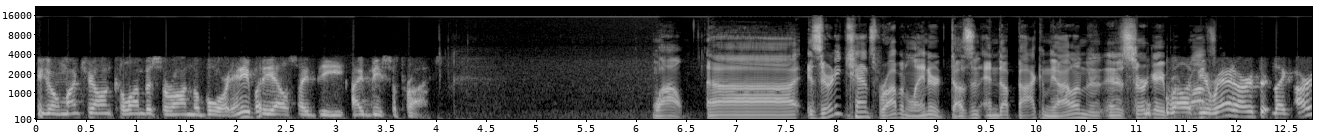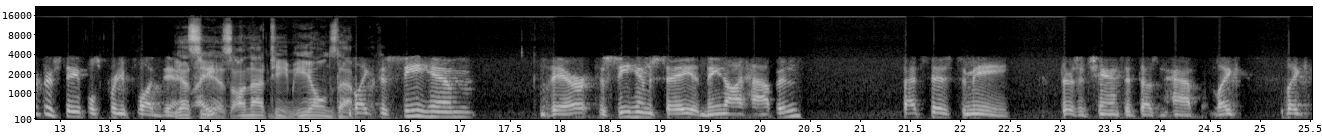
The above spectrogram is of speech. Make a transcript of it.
you know, Montreal and Columbus are on the board. Anybody else, I'd be I'd be surprised. Wow. Uh, is there any chance Robin Lehner doesn't end up back in the island and is Sergei Well, if you read Arthur, like Arthur Staples, pretty plugged in. Yes, right? he is on that team. He owns that. Like to see him there, to see him say it may not happen. That says to me, there's a chance it doesn't happen. Like, like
